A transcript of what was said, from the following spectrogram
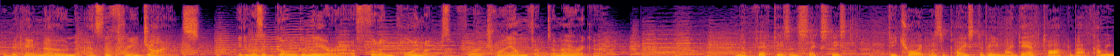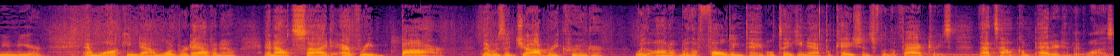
who became known as the Three Giants. It was a golden era of full employment for a triumphant America. In the 50s and 60s, Detroit was a place to be. My dad talked about coming in here and walking down Woodward Avenue, and outside every bar there was a job recruiter with, on a, with a folding table taking applications for the factories. That's how competitive it was.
